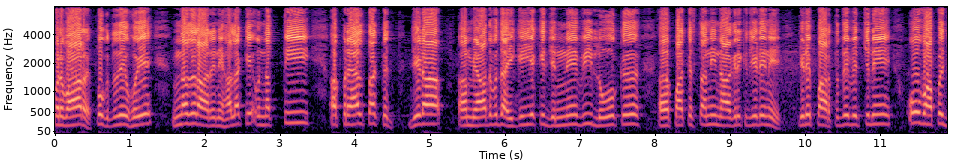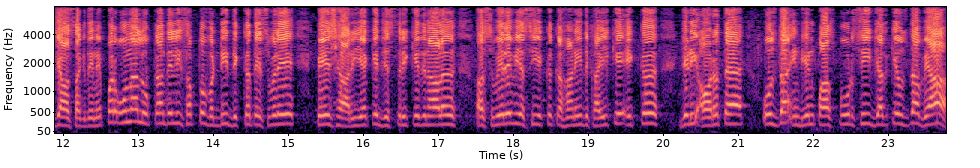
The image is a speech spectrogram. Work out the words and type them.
ਪਰਿਵਾਰ ਭੁਗਤਦੇ ਹੋਏ ਨਜ਼ਰ ਆ ਰਹੇ ਨੇ। ਹਾਲਾਂਕਿ 29 ਅਪ੍ਰੈਲ ਤੱਕ ਜਿਹੜਾ ਮਿਆਦ ਵਧਾਈ ਗਈ ਹੈ ਕਿ ਜਿੰਨੇ ਵੀ ਲੋਕ ਪਾਕਿਸਤਾਨੀ ਨਾਗਰਿਕ ਜਿਹੜੇ ਨੇ, ਜਿਹੜੇ ਭਾਰਤ ਦੇ ਵਿੱਚ ਨੇ, ਉਹ ਵਾਪਸ ਜਾ ਸਕਦੇ ਨੇ। ਪਰ ਉਹਨਾਂ ਲੋਕਾਂ ਦੇ ਲਈ ਸਭ ਤੋਂ ਵੱਡੀ ਦਿੱਕਤ ਇਸ ਵੇਲੇ ਪੇਸ਼ ਆ ਰਹੀ ਹੈ ਕਿ ਜਿਸ ਤਰੀਕੇ ਦੇ ਨਾਲ ਸਵੇਰੇ ਵੀ ਅਸੀਂ ਇੱਕ ਕਹਾਣੀ ਦਿਖਾਈ ਕਿ ਇੱਕ ਜਿਹੜੀ ਔਰਤ ਹੈ ਉਸ ਦਾ ਇੰਡੀਅਨ ਪਾਸਪੋਰਟ ਸੀ, ਜਦਕਿ ਉਸ ਦਾ ਵਿਆਹ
